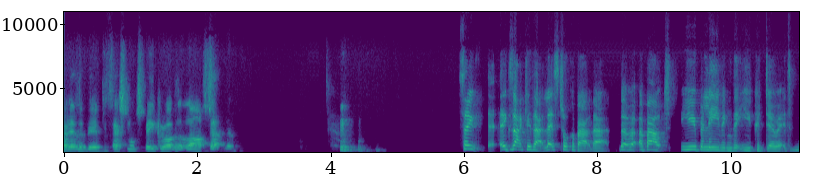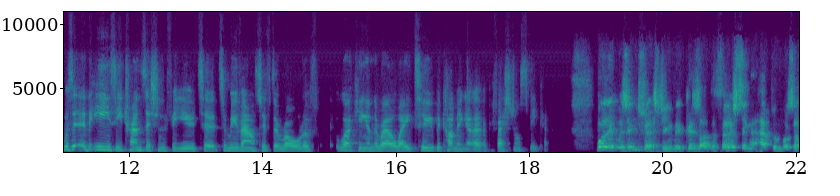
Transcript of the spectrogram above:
I'd ever be a professional speaker, I would have laughed at them. so exactly that. Let's talk about that. About you believing that you could do it. Was it an easy transition for you to to move out of the role of working in the railway to becoming a, a professional speaker? Well, it was interesting because uh, the first thing that happened was uh,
